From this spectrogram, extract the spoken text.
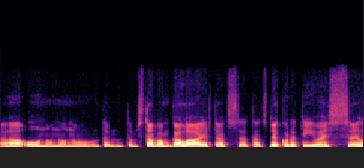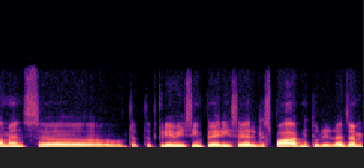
Un, un, un, un tam, tam stabam galā ir tāds, tāds dekoratīvais elements, tad, tad Krievijas impērijas ērgļa spārni tur ir redzami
